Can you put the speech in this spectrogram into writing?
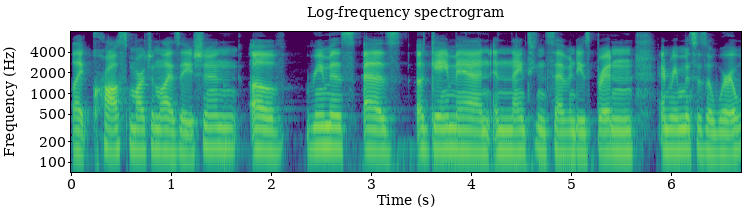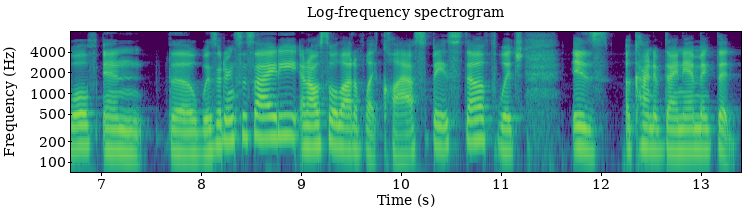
like, cross marginalization of Remus as a gay man in 1970s Britain and Remus as a werewolf in the Wizarding Society, and also a lot of like class based stuff, which is a kind of dynamic that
